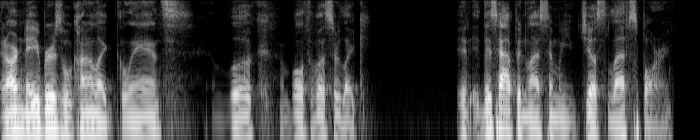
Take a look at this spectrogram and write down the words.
And our neighbors will kind of like glance and look. And both of us are like, it, it- this happened last time we just left sparring.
